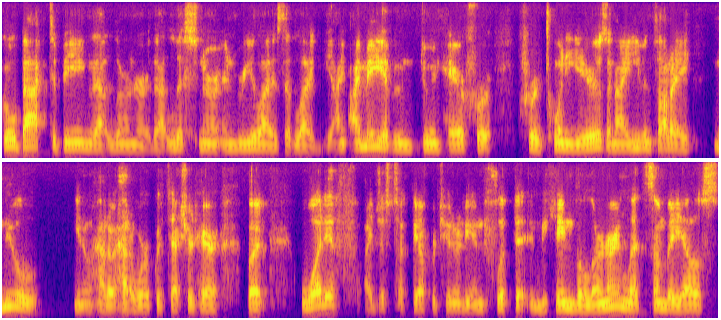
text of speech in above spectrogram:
go back to being that learner, that listener, and realize that like I, I may have been doing hair for for 20 years, and I even thought I knew, you know, how to how to work with textured hair, but what if I just took the opportunity and flipped it and became the learner and let somebody else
